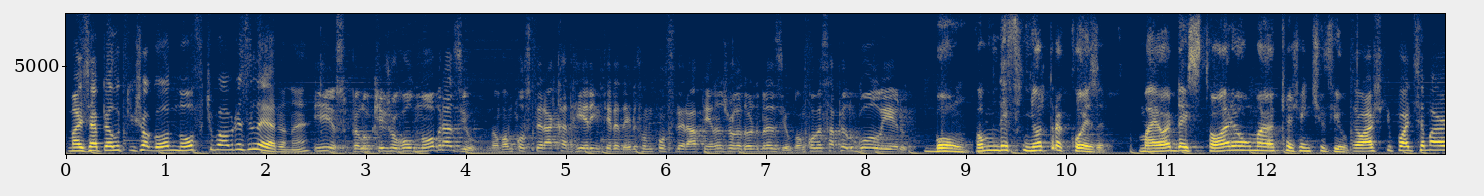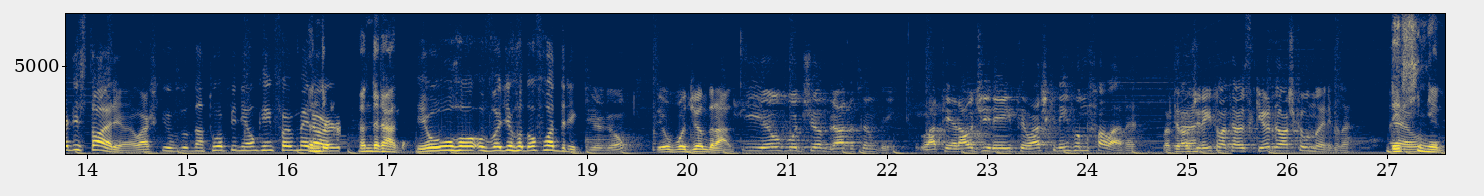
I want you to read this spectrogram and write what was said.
Mas é pelo que jogou no futebol brasileiro, né? Isso, pelo que jogou no Brasil. Não vamos considerar a carreira inteira deles, vamos considerar apenas jogador do Brasil. Vamos começar pelo goleiro. Bom, vamos definir outra coisa. Maior da história ou o maior que a gente viu? Eu acho que pode ser maior da história. Eu acho que, na tua opinião, quem foi o melhor? And- Andrada. Eu, eu vou de Rodolfo Rodrigues. Diegão. Eu vou de Andrade. E eu vou de Andrada também. Lateral direito, eu acho que nem vamos falar, né? Lateral É. direito e lateral esquerdo, eu acho que é unânime, né? Definido.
